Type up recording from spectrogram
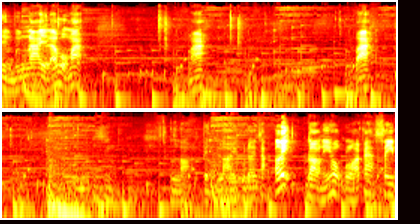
ถึงพึ่งได้อยู่แล้วผมอะ มาไปอื้อหือรอเป็นร้อยกูได้สัก เอ้ย ดอกนี้หกร้อยแปดสิบ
